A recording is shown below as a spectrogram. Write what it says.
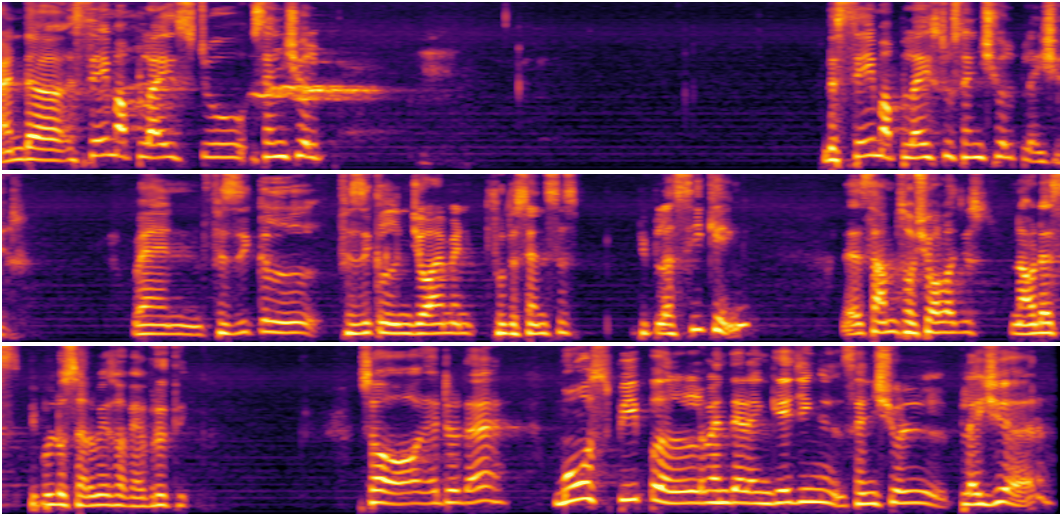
and the same applies to sensual. The same applies to sensual pleasure. When physical physical enjoyment through the senses people are seeking, there's some sociologists nowadays people do surveys of everything so the, most people, when they're engaging in sensual pleasure,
